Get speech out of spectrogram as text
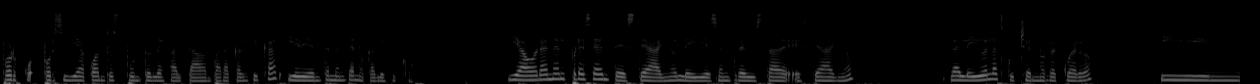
por, por si ya cuántos puntos le faltaban para calificar y evidentemente no calificó. Y ahora en el presente, este año, leí esa entrevista de este año, la leí o la escuché, no recuerdo, y mm,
